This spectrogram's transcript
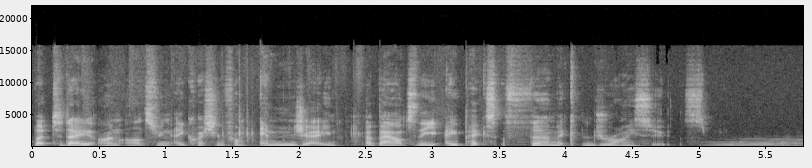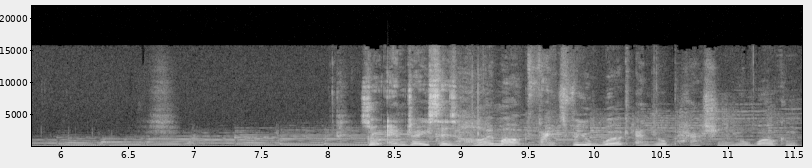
but today I'm answering a question from MJ about the Apeks Thermiq dry suits. So MJ says, Hi Mark, thanks for your work and your passion. You're welcome.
